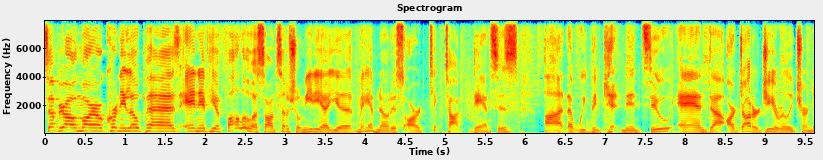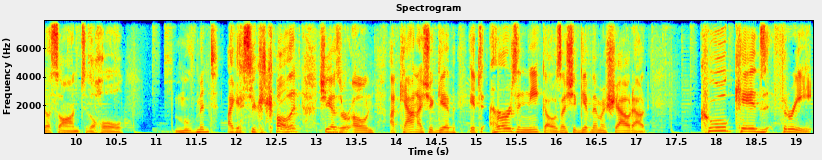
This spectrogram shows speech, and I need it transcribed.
What's up, y'all? With Mario Courtney Lopez. And if you follow us on social media, you may have noticed our TikTok dances uh, that we've been getting into. And uh, our daughter Gia really turned us on to the whole movement, I guess you could call it. She has her own account. I should give it hers and Nico's. I should give them a shout out. Cool Kids 3,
